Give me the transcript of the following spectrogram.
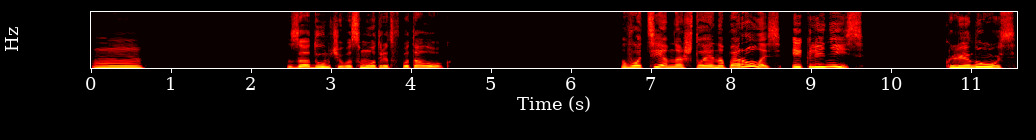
м -м, Задумчиво смотрит в потолок. «Вот тем, на что я напоролась, и клянись!» «Клянусь!»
